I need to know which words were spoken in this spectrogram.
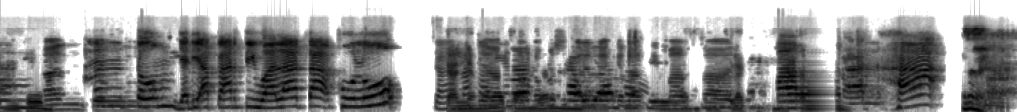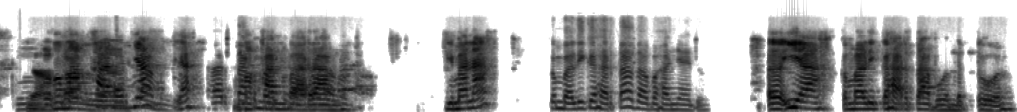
Antum. Antum. Jadi apa arti wala kulu? Janganlah kalian makan. Makan ha Ya. memakannya ya makan barang. Gimana? Kembali ke harta atau bahannya itu? Eh, iya, kembali ke harta, Bun, betul.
